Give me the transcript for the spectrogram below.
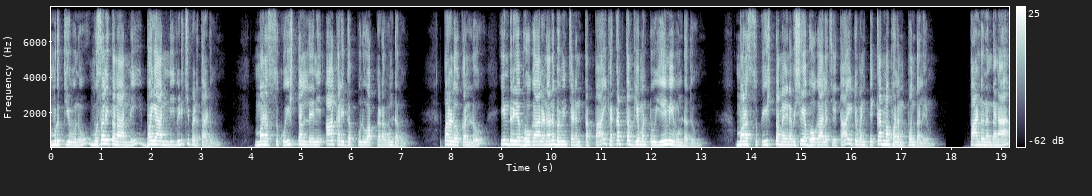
మృత్యువును ముసలితనాన్ని భయాన్ని విడిచిపెడతాడు. మనస్సుకు ఇష్టం లేని ఆకలి దప్పులు అక్కడ ఉండవు. పరలోకంలో ఇంద్రియ భోగాలను అనుభవించడం తప్ప ఇక కర్తవ్యమంటూ ఏమీ ఉండదు. మనస్సుకు ఇష్టమైన విషయభోగాల చేత ఇటువంటి కర్మఫలం పొందలేం. పాండునందన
